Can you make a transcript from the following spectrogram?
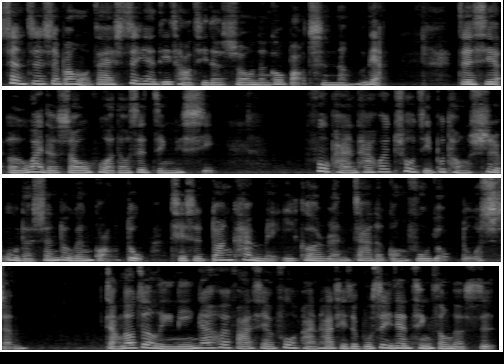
甚至是帮我在事业低潮期的时候能够保持能量，这些额外的收获都是惊喜。复盘它会触及不同事物的深度跟广度，其实端看每一个人加的功夫有多深。讲到这里，你应该会发现复盘它其实不是一件轻松的事，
